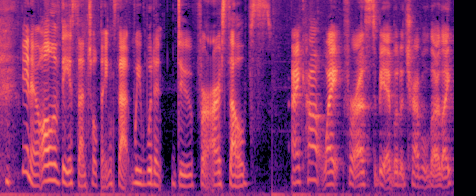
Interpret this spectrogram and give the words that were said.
you know, all of the essential things that we wouldn't do for ourselves. I can't wait for us to be able to travel though. Like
